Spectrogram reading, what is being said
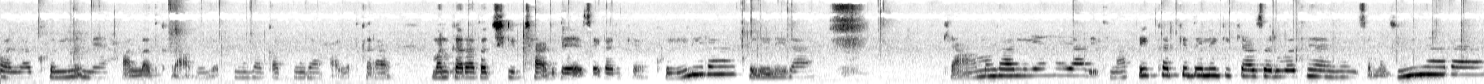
वाला खुलने में हालत ख़राब हो गया पूरा का पूरा हालत ख़राब। मन कर रहा था छीट छाट दे ऐसे करके। खुल ही नहीं रहा खुल ही नहीं रहा। क्या मंगा लिए हैं यार? इतना पैक करके देने की क्या ज़रूरत है? समझ ही नहीं आ रहा है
